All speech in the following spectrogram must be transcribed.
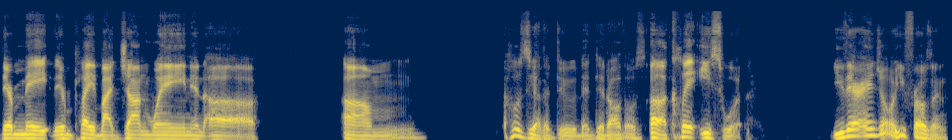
they're made they're played by john wayne and uh um who's the other dude that did all those? Uh clint eastwood. You there angel or you frozen?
